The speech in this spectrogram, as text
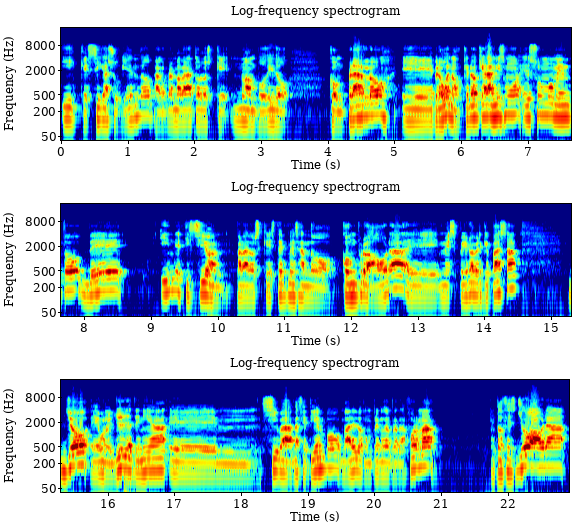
y que siga subiendo para comprar más barato los que no han podido comprarlo. Eh, pero bueno, creo que ahora mismo es un momento de indecisión para los que estén pensando compro ahora, eh, me espero a ver qué pasa. Yo, eh, bueno, yo ya tenía Shiba de hace tiempo, ¿vale? Lo compré en otra plataforma. Entonces yo ahora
